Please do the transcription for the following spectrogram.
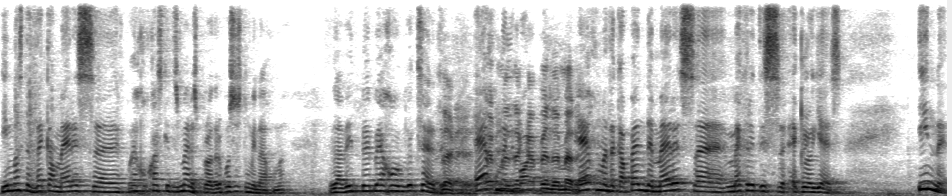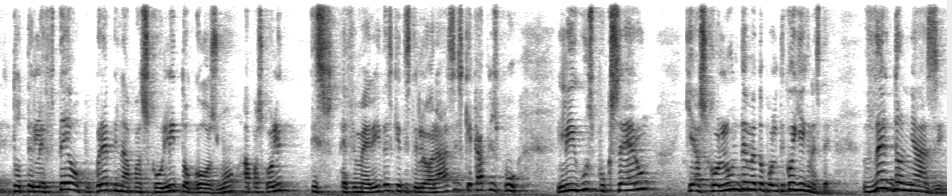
είμαστε 10 μέρες. έχω χάσει και τις μέρες, πρόεδρε. Πόσες του μήνα έχουμε; Δηλαδή, ε, έχω, δεν ξέρετε. Δέκα. Έχουμε, Έχουμε λοιπόν, 15 μέρες. Έχουμε 15 μέρες ε, μέχρι τις εκλογές. Είναι το τελευταίο που πρέπει να απασχολεί τον κόσμο, απασχολεί τις εφημερίδες και τις τηλεοράσεις και κάποιους που, λίγους που ξέρουν και ασχολούνται με το πολιτικό γίγνεσθε. Δεν τον νοιάζει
